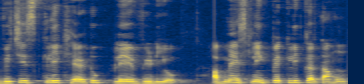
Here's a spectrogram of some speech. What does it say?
which is click here to play video अब मैं इस लिंक पे क्लिक करता हूँ।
